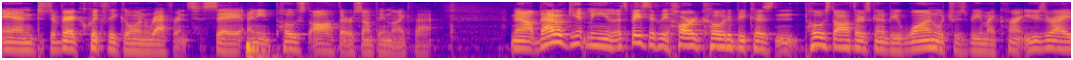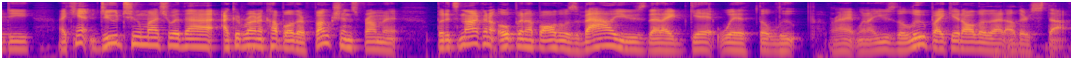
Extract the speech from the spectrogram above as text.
and to very quickly go and reference. Say, I need post author or something like that. Now, that'll get me, that's basically hard coded because post author is going to be one, which would be my current user ID. I can't do too much with that. I could run a couple other functions from it, but it's not going to open up all those values that I get with the loop, right? When I use the loop, I get all of that other stuff.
